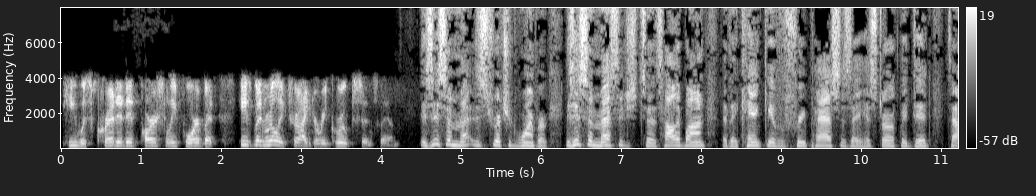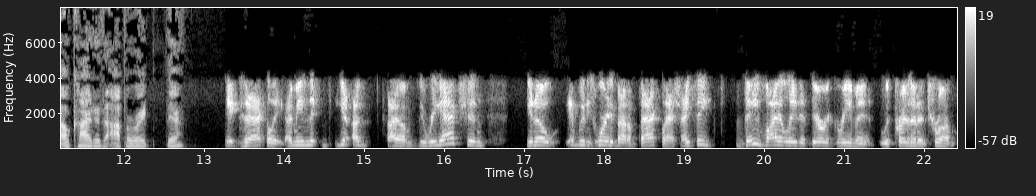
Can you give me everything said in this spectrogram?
he was credited partially for, but he's been really trying to regroup since then. Is this a this is Richard Weinberg? Is this a message to the Taliban that they can't give a free pass as they historically did to Al Qaeda to operate there? Exactly. I mean, you know, um, the reaction, you know, everybody's worried about a backlash. I think they violated their agreement with President Trump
